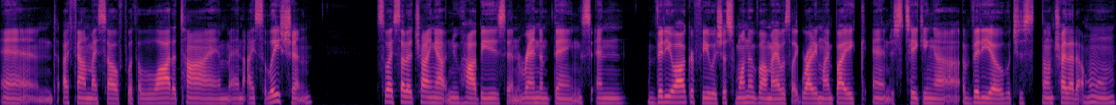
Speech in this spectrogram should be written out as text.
and I found myself with a lot of time and isolation. So I started trying out new hobbies and random things, and videography was just one of them. I was like riding my bike and just taking a, a video, which is don't try that at home.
